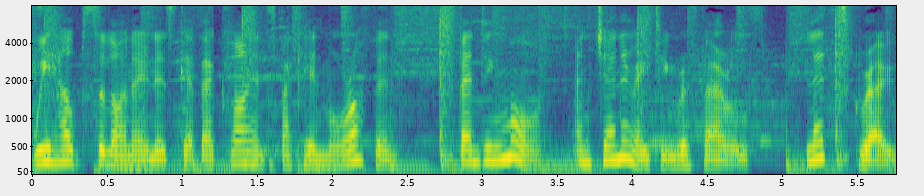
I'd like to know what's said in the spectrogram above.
We help salon owners get their clients back in more often, spending more, and generating referrals. Let's grow.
